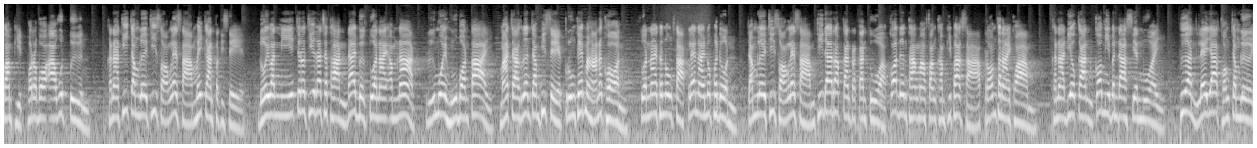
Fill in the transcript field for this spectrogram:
ความผิดพรบอาวุธปืน ขณะที่จำเลยที่ 2 และ 3 ให้การปฏิเสธ โดยวันนี้เจ้าหน้าที่ราชทัณฑ์ได้เบิกตัวนายอำนาจ หรือมวยหูบอลใต้ มาจากเรือนจำพิเศษกรุงเทพมหานคร ส่วนนายธนงศักดิ์และนายนพดลจำเลยที่ 2 และ 3 ที่ได้รับการประกันตัว ก็เดินทางมาฟังคำพิพากษาพร้อมทนายความ ขณะเดียวกันก็มีบรรดาเซียนมวย เพื่อนและญาติของจำเลย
